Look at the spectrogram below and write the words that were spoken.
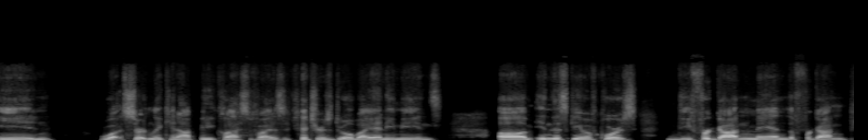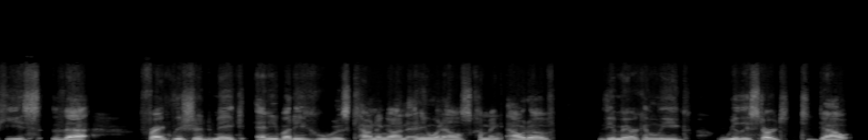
in what certainly cannot be classified as a pitcher's duel by any means. Um, in this game, of course, the forgotten man, the forgotten piece that frankly should make anybody who was counting on anyone else coming out of the American League really start to doubt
